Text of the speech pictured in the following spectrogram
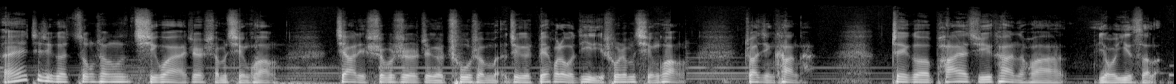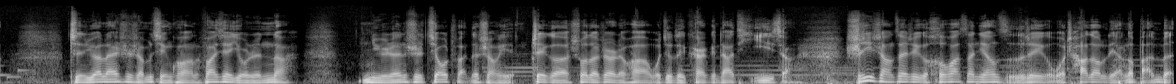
哎，这这个宗生奇怪，这是什么情况？家里是不是这个出什么？这个别回来，我弟弟出什么情况了？抓紧看看，这个爬下去一看的话，有意思了，这原来是什么情况呢？发现有人呢。女人是娇喘的声音，这个说到这儿的话，我就得开始跟大家提一下。实际上，在这个荷花三娘子的这个，我查到了两个版本，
